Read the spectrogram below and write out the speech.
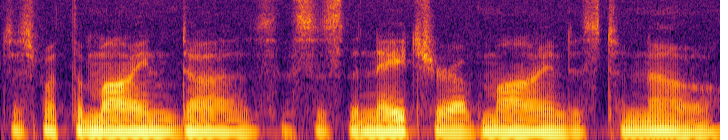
just what the mind does. This is the nature of mind is to know.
